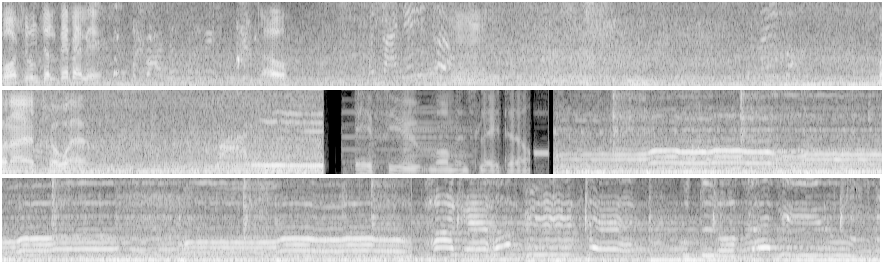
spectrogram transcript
वॉशरूम चलते हैं पहले। आओ। गाड़ी की तरफ़। बना है अच्छा हुआ है A few moments later. भागे हो फिरते उतरो कभी रूह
